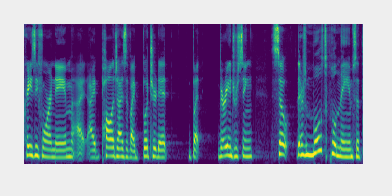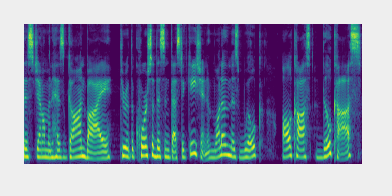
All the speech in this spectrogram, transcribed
crazy foreign name. I, I apologize if I butchered it, but very interesting. So there's multiple names that this gentleman has gone by through the course of this investigation, and one of them is Wilk Alkos Vilkas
